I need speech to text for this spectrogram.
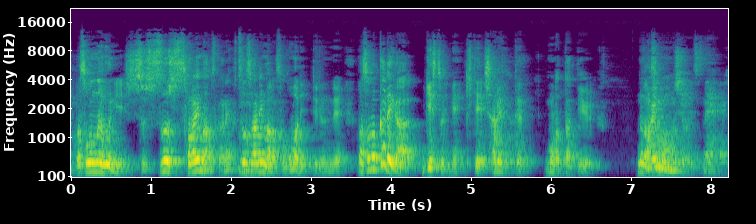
うん。まあ、そんな風に、し普通のサラリーマンですかね。普通のサラリーマンがそこまで行ってるんで、まあ、その彼がゲストにね、来て喋ってもらったっていうこれも面白いですね。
